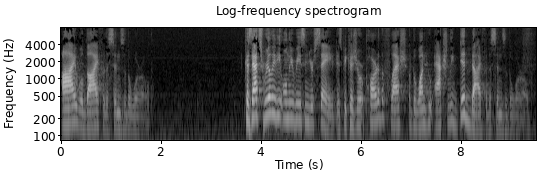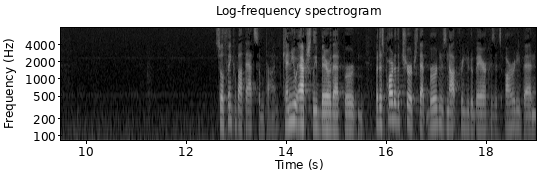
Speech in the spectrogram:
I will die for the sins of the world. Because that's really the only reason you're saved, is because you're part of the flesh of the one who actually did die for the sins of the world. So think about that sometime. Can you actually bear that burden? But as part of the church, that burden is not for you to bear because it's already been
